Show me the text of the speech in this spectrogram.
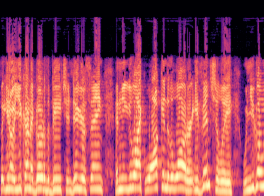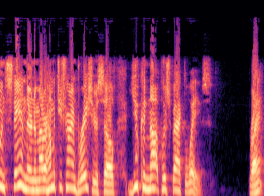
But you know, you kind of go to the beach and do your thing and you like walk into the water. Eventually, when you go and stand there, no matter how much you try and brace yourself, you cannot push back the waves, right?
